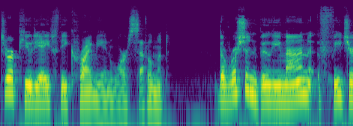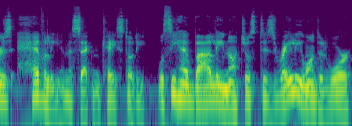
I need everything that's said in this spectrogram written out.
to repudiate the Crimean War settlement. The Russian boogeyman features heavily in the second case study. We'll see how badly not just Disraeli wanted war,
